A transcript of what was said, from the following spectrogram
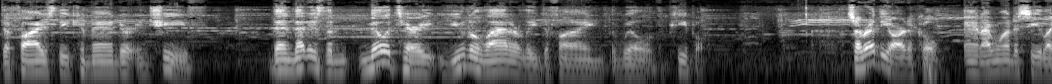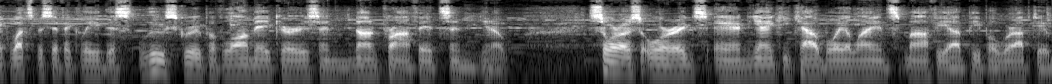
defies the commander in chief, then that is the military unilaterally defying the will of the people. So I read the article and I wanted to see like what specifically this loose group of lawmakers and nonprofits and you know Soros orgs and Yankee Cowboy Alliance mafia people were up to,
